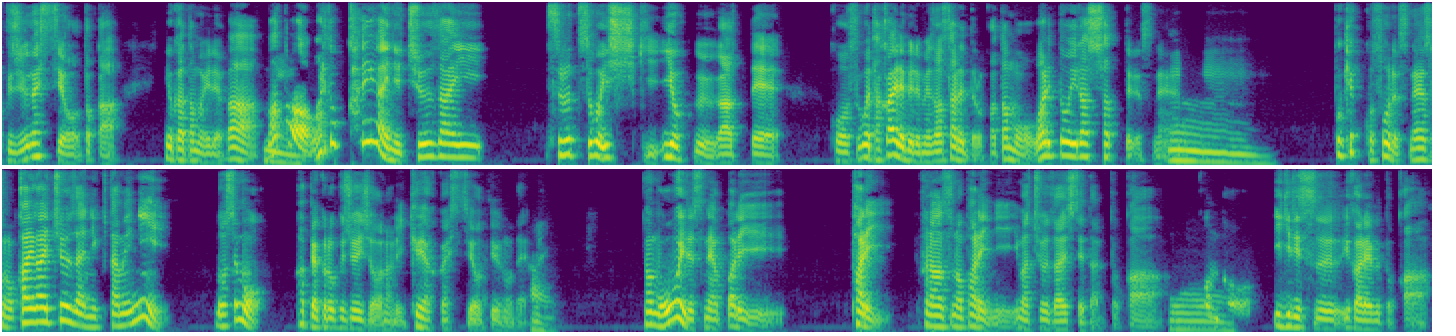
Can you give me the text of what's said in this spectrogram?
60が必要とかいう方もいれば、まあうんあとは割と海外に駐在するすごい意識、意欲があって、こう、すごい高いレベル目指されてる方も割といらっしゃってですね。うん。結構そうですね。その海外駐在に行くために、どうしても860以上なり900が必要っていうので。はい。あもう多いですね。やっぱり、パリ、フランスのパリに今駐在してたりとか、今度、イギリス行かれるとか、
